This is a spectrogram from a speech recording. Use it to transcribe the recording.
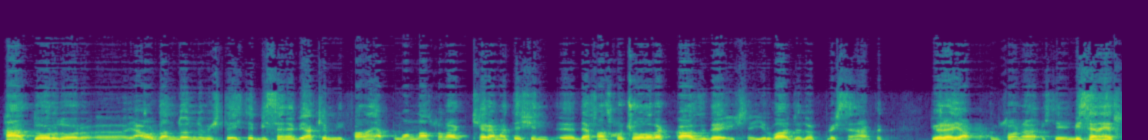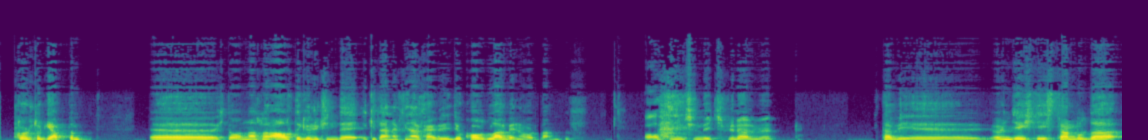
ha doğru doğru. Ee, ya oradan döndüm işte. işte bir sene bir hakemlik falan yaptım. Ondan sonra Kerem Ateş'in e, defans koçu olarak Gazi'de işte yıllarca 4-5 sene artık görev yaptım. Sonra işte bir sene head coachluk yaptım. Ee, işte ondan sonra 6 gün içinde iki tane final kaybedince kovdular beni oradan. 6 gün içinde iki final mi? Tabii e, önce işte İstanbul'da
